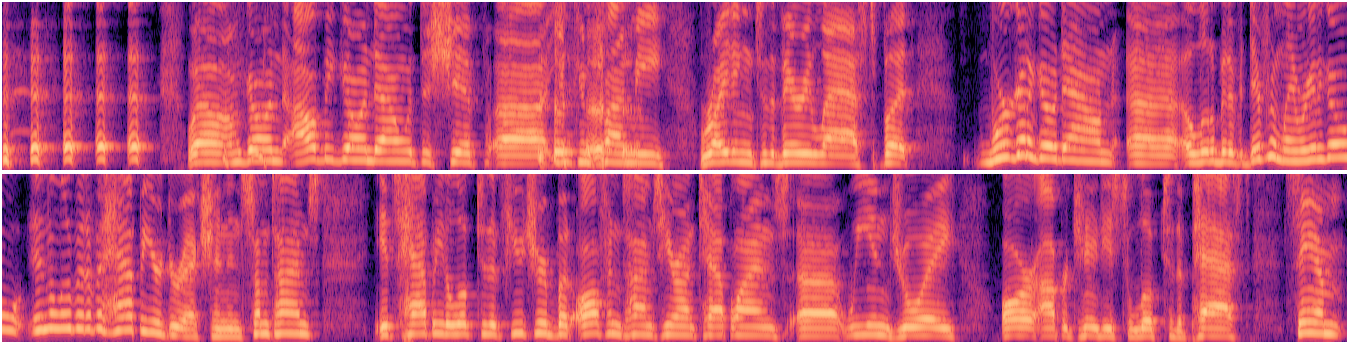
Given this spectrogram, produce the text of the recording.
well, I'm going. I'll be going down with the ship. Uh, you can find me writing to the very last, but we're going to go down uh, a little bit of a different lane. We're going to go in a little bit of a happier direction, and sometimes it's happy to look to the future, but oftentimes here on Tap Lines, uh, we enjoy our opportunities to look to the past. Sam,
